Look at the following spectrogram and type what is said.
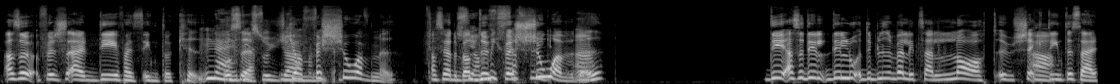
Alltså för så här, det är faktiskt inte okej Nej, att det säga är så gör jag man inte." försov mig. Alltså jag hade bara jag du försov flyget." dig. Ja. Det, alltså det, det, det blir en väldigt så här lat ursäkt. Ja. Det är inte så här,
